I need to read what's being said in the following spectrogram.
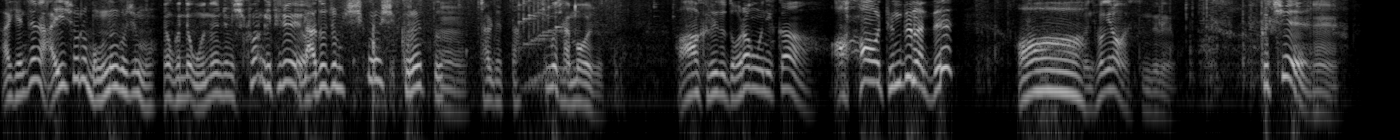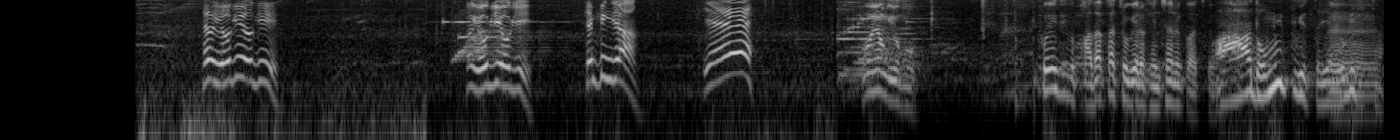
아 괜찮아 아이셔로 먹는 거지 뭐 형 근데 오늘은 좀 시큼한 게 필요해요. 나도 좀 시궁시 그래 또 응. 잘 됐다 친구 잘 먹어줘. 아 그래도 너랑 오니까 아 든든한데 아, 전 형이랑 왔을 든든해요. 그치? 네. 형 여기 여기. 형 여기 여기. 캠핑장. 예. 어, 형 요거. 포인트도 바닷가 쪽이라 괜찮을 것 같아요. 아, 너무 이쁘겠다. 야, 여기 네. 좋다.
